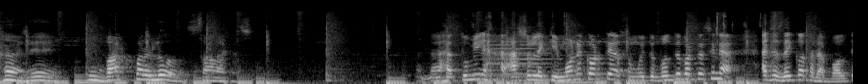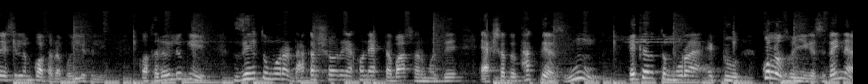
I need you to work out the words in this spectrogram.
হ্যাঁ রে তুমি বাট পারেলো সালা কাছে না তুমি আসলে কি মনে করতে আছো? মুই তো বলতে পারতেছি না। আচ্ছা যে কথাটা বলতেছিলাম কথাটা বললে ফেলি। কথাটা হইল কি? যেহেতু মোরা ঢাকা শহরে এখন একটা বাসার মধ্যে একসাথে থাকতে আছি হুম? এখানে তো মোরা একটু ক্লোজ হয়ে গেছে তাই না?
